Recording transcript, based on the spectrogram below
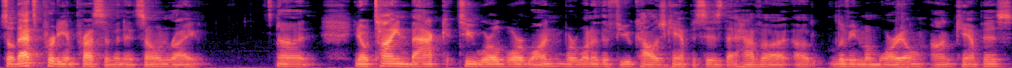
So that's pretty impressive in its own right uh, you know, tying back to World War One, we're one of the few college campuses that have a, a, living memorial on campus.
